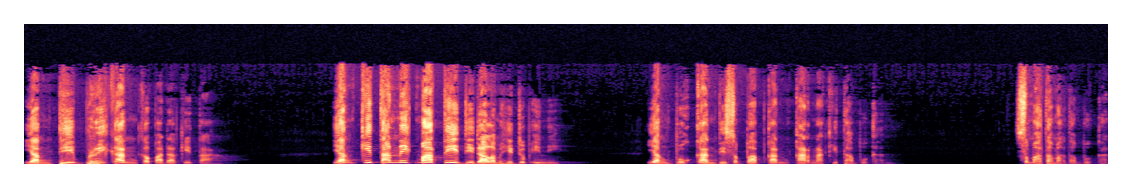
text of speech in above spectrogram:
yang diberikan kepada kita, yang kita nikmati di dalam hidup ini, yang bukan disebabkan karena kita bukan. Semata-mata bukan.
